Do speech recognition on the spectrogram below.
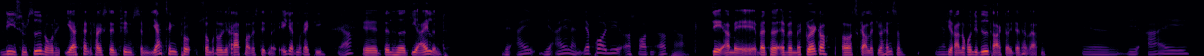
Lige som sidenote, jeg fandt faktisk den film, som jeg tænkte på, så må du lige rette mig, hvis det ikke er den rigtige. ja. Øh, den hedder The Island. The, Isle, The Island. Jeg prøver lige at slå den op her. Det er med, hvad der hedder, Evan McGregor og Scarlett Johansson. Jamen, De render rundt i hvide dragter i den her verden. uh, the Eye...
